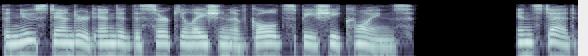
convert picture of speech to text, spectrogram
The new standard ended the circulation of gold specie coins. Instead,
